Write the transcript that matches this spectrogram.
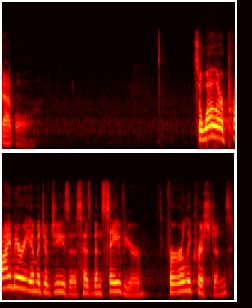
at all. So while our primary image of Jesus has been Savior for early Christians,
